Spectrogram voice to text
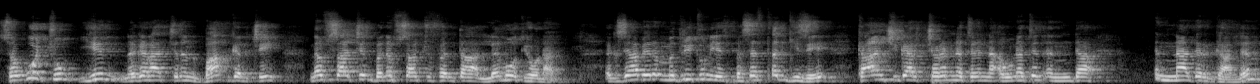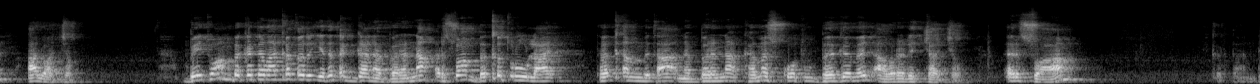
ሰዎቹም ይህን ነገራችንን ባትገልጪ ነፍሳችን በነፍሳችሁ ፈንታ ለሞት ይሆናል። እግዚአብሔርም ምድሪቱን በሰጠን ጊዜ ከአንቺ ጋር ቸርነትንና እውነትን እናደርጋለን አሏቸው። ቤቷም በከተማ ቅጥር የተጠጋ ነበረና እርሷም በቅጥሩ ላይ ተቀምጣ ነበርና ከመስኮቱ በገመድ አወረደቻቸው። እርሷም ይቅርታ እንዴ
